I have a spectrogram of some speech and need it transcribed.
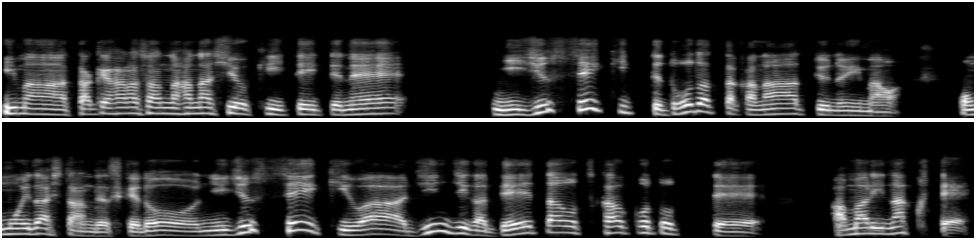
今、竹原さんの話を聞いていてね、20世紀ってどうだったかなっていうのを今思い出したんですけど、20世紀は人事がデータを使うことってあまりなくて、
